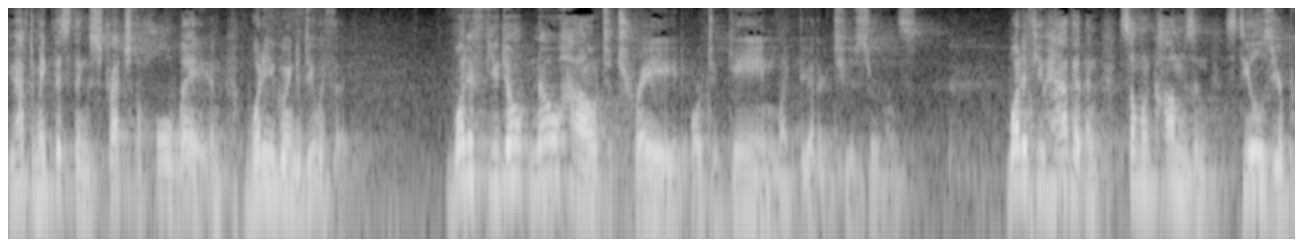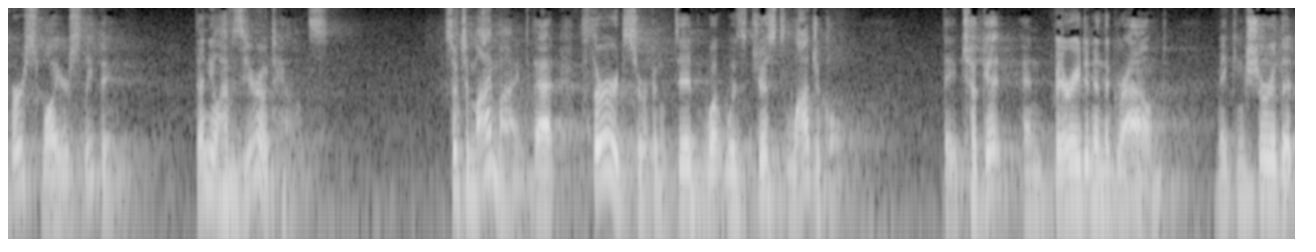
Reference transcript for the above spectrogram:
you have to make this thing stretch the whole way, and what are you going to do with it? What if you don't know how to trade or to gain like the other two servants? What if you have it and someone comes and steals your purse while you're sleeping? Then you'll have zero talents. So, to my mind, that third servant did what was just logical. They took it and buried it in the ground, making sure that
